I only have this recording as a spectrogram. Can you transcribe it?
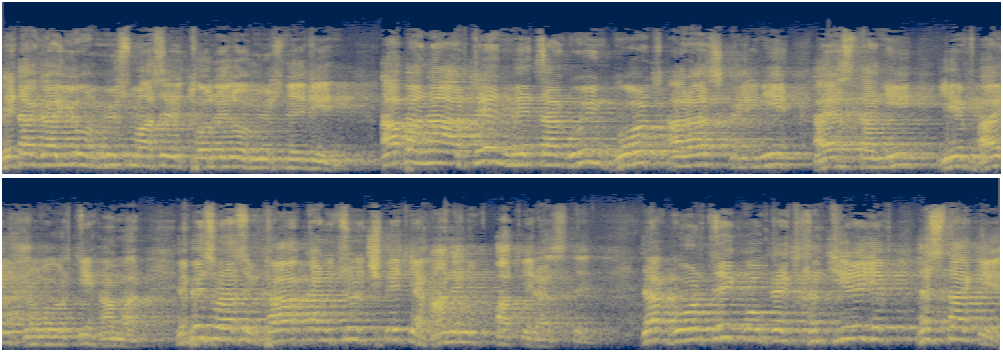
հետագայում մյուս մասերը թողնելով մյուսներին, ապա նա արդեն մեծագույն գործ արած կլինի Հայաստանի եւ հայ ժողովրդի համար։ Այնպես որ ասեմ, քաղաքականությունը չպետք է հանելուկ պատկերացնել։ Դա գործի կոնկրետ խնդիր է եւ հստակ է։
